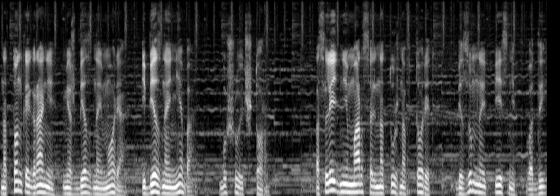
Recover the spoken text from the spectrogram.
Над тонкой грани меж бездной моря и бездной неба бушует шторм. Последний Марсель натужно вторит безумной песне воды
